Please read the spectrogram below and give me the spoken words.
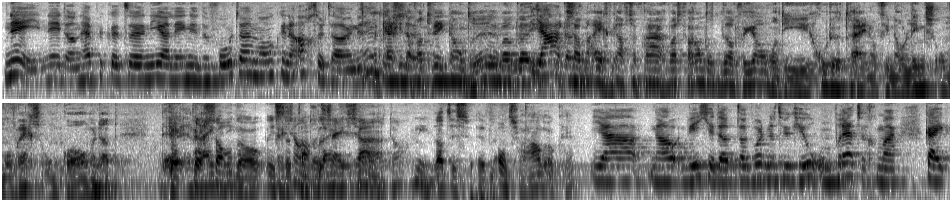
Nee, nee, dan heb ik het eh, niet alleen in de voortuin, maar ook in de achtertuin. Hè? Dan krijg je Dus, dat van twee kanten. Hè? Want, eh, Ja, ik dat- zat me eigenlijk af te vragen, wat verandert er dan voor jou? Want die goederentreinen, of die nou linksom of rechtsom komen... Dat, eh, Per, saldo is per dat dan saldo gelijk. Ja, toch? Of niet? dat is eh, ons verhaal ook, hè? Ja, nou weet je, dat, dat wordt natuurlijk heel onprettig. Maar kijk,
